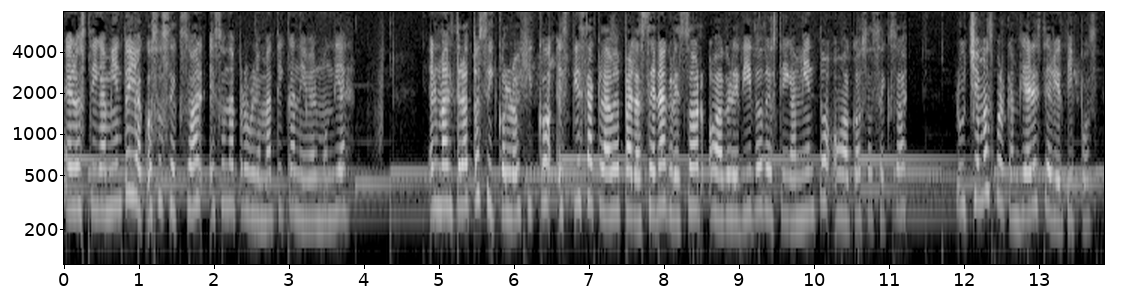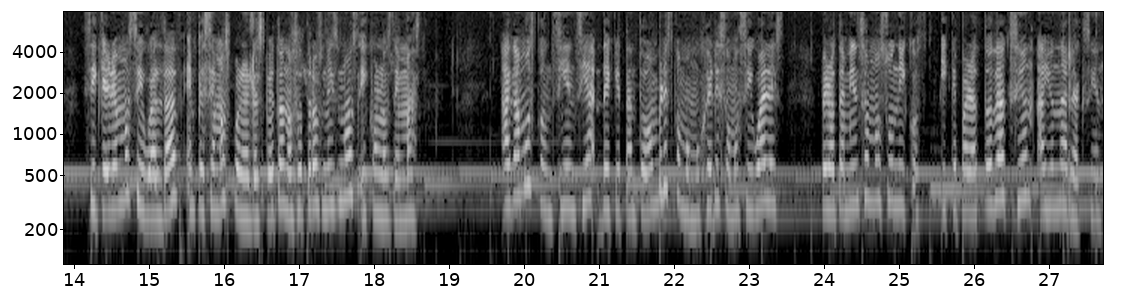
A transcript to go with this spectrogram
El hostigamiento y acoso sexual es una problemática a nivel mundial. El maltrato psicológico es pieza clave para ser agresor o agredido de hostigamiento o acoso sexual. Luchemos por cambiar estereotipos. Si queremos igualdad, empecemos por el respeto a nosotros mismos y con los demás. Hagamos conciencia de que tanto hombres como mujeres somos iguales, pero también somos únicos y que para toda acción hay una reacción.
